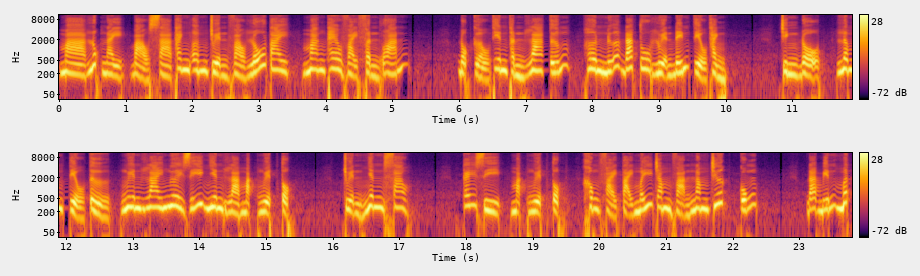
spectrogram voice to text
Mà lúc này bảo xà thanh âm truyền vào lỗ tai, mang theo vài phần oán. Độc cửu thiên thần la tướng, hơn nữa đã tu luyện đến tiểu thành. Trình độ, lâm tiểu tử, nguyên lai ngươi dĩ nhiên là mặt nguyệt tục. Truyền nhân sao? Cái gì mặt nguyệt tục, không phải tại mấy trăm vạn năm trước, cũng đã biến mất.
